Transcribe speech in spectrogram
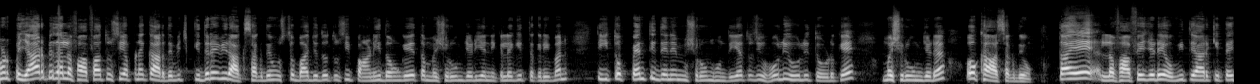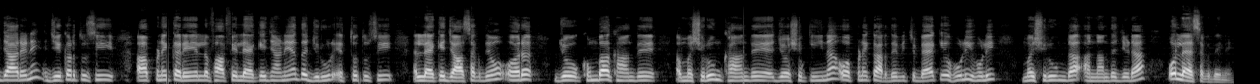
ਹੁਣ 50 ਰੁਪਏ ਦਾ ਲਫਾਫਾ ਤੁਸੀਂ ਆਪਣੇ ਘਰ ਦੇ ਵਿੱਚ ਕਿਧਰੇ ਵੀ ਰੱਖ ਸਕਦੇ ਹੋ, ਉਸ ਤੋਂ ਬਾਅਦ ਜਦੋਂ ਤੁਸੀਂ ਪਾਣੀ ਦੋਗੇ ਤਾਂ ਮਸ਼ਰੂਮ ਜਿਹੜੀ ਹੈ ਨਿਕਲੇਗੀ ਤਕਰੀਬਨ 30 ਤੋਂ 35 ਦਿਨੇ ਮਸ਼ਰੂਮ ਹੁੰਦੀ ਹੈ ਤੁਸੀਂ ਹੌਲੀ ਹੌਲੀ ਤੋੜ ਕੇ ਮਸ਼ਰੂਮ ਜਿਹੜਾ, ਉਹ ਖਾ ਸਕਦੇ ਹੋ। ਤਾਂ ਇਹ ਲਫਾਫੇ ਜਿਹੜੇ, ਉਹ ਵੀ ਤਿਆਰ ਕੀਤੇ ਜਾ ਰਹੇ ਨੇ। ਜੇਕਰ ਤੁਸੀਂ ਆਪਣੇ ਘਰੇ ਲਫਾਫੇ ਲੈ ਕੇ ਜਾਣੇ ਆ, ਤਾਂ ਜਰੂਰ ਇੱਥੋਂ ਤੁਸੀਂ ਲੈ ਕੇ ਜਾ ਸਕਦੇ ਹੋ ਔਰ ਜੋ ਖੁੰਬਾ ਖਾਣ ਦੇ ਮਸ਼ਰੂਮ ਖਾਣ ਦੇ ਜੋ ਸ਼ੌਕੀਨ ਆ, ਉਹ ਆਪਣੇ ਘਰ ਦੇ ਵਿੱਚ ਬਹਿ ਕੇ ਹੌਲੀ ਹੌਲੀ ਮਸ਼ਰੂਮ ਦਾ ਆਨੰਦ ਜਿਹੜਾ ਉਹ ਲੈ ਸਕਦੇ ਨੇ।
